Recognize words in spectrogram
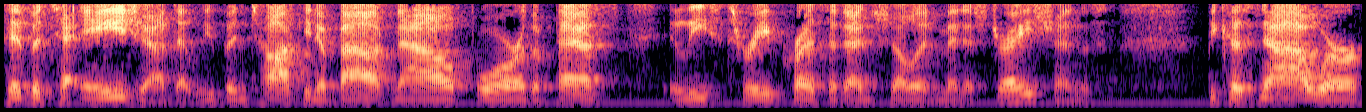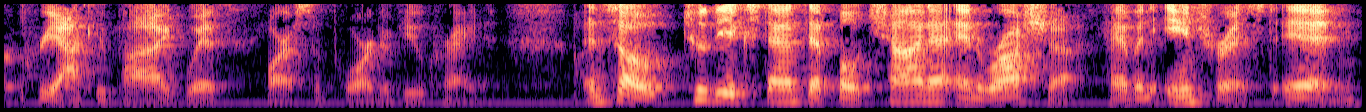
pivot to Asia that we've been talking about now for the past at least three presidential administrations, because now we're preoccupied with our support of Ukraine. And so, to the extent that both China and Russia have an interest in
